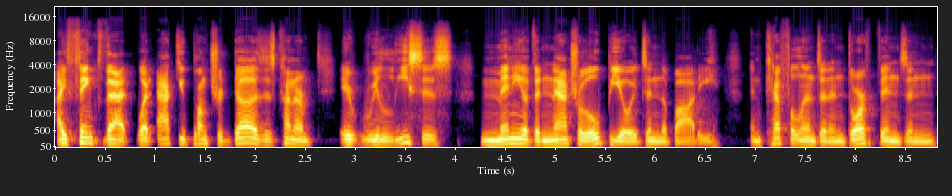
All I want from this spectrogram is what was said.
I think that what acupuncture does is kind of it releases many of the natural opioids in the body and enkephalins and endorphins and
